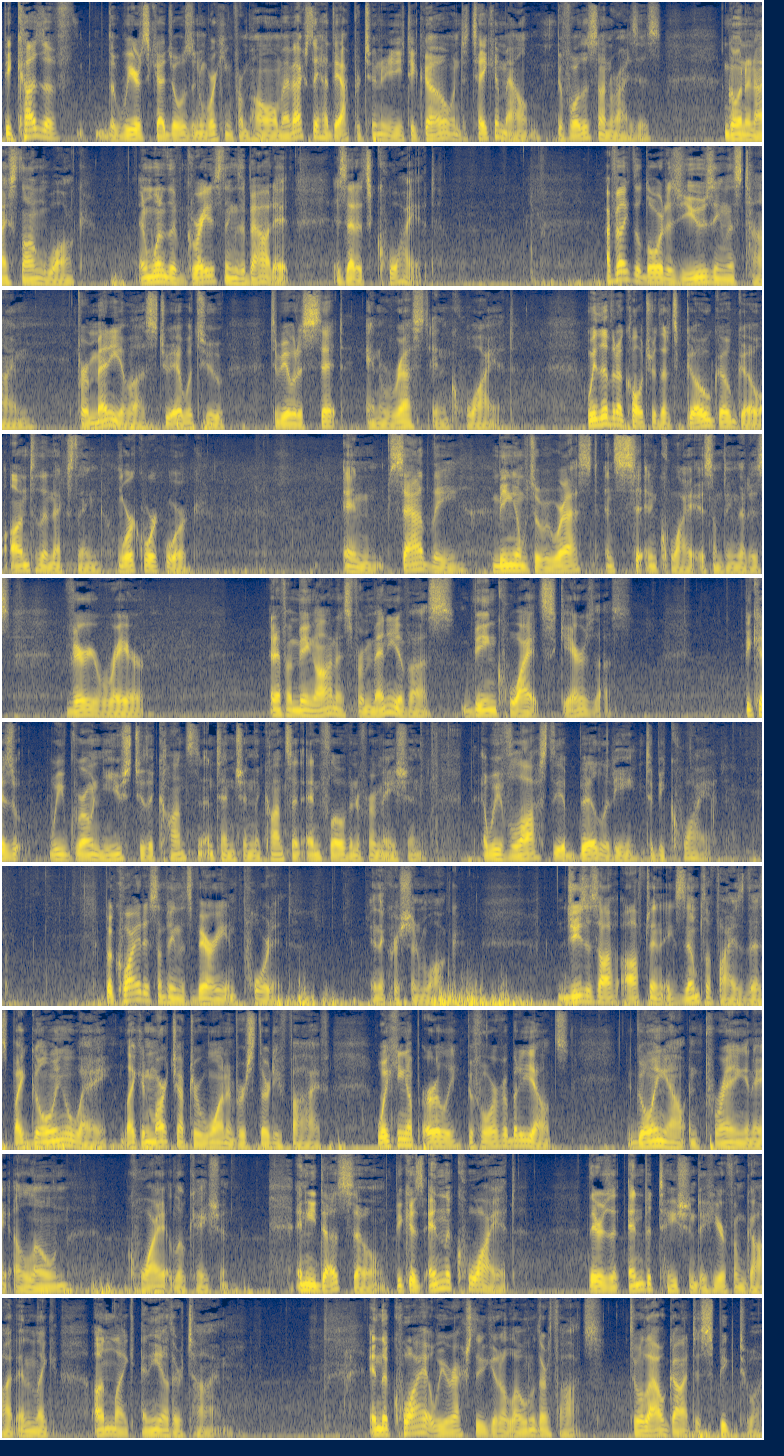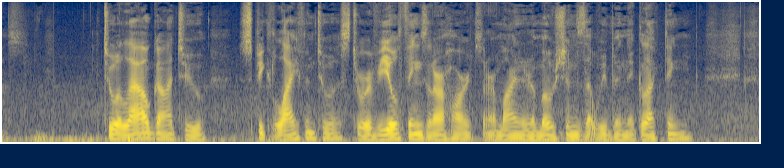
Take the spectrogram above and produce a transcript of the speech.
because of the weird schedules and working from home, I've actually had the opportunity to go and to take him out before the sun rises, go on a nice long walk. And one of the greatest things about it is that it's quiet. I feel like the Lord is using this time for many of us to able to to be able to sit and rest in quiet. We live in a culture that's go go go on to the next thing, work work work. And sadly, being able to rest and sit in quiet is something that is very rare. And if I'm being honest, for many of us, being quiet scares us because we've grown used to the constant attention, the constant inflow of information, and we've lost the ability to be quiet. But quiet is something that's very important in the Christian walk. Jesus often exemplifies this by going away, like in Mark chapter 1 and verse 35, waking up early before everybody else, going out and praying in a alone, quiet location. And he does so because in the quiet, there's an invitation to hear from God, and like unlike any other time. In the quiet, we are actually to get alone with our thoughts, to allow God to speak to us to allow God to speak life into us, to reveal things in our hearts and our mind and emotions that we've been neglecting.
